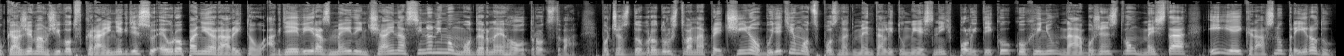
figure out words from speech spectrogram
Ukáže vám život v krajine, kde sú Európania raritou a kde je výraz Made in China synonymom moderného otroctva. Počas dobrodružstva naprieč Čínou budete môcť poznať mentalitu miestnych, politiku, kuchyňu, náboženstvo, mesta i jej krásnu prírodu.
